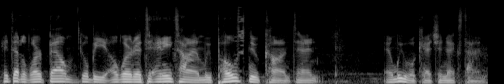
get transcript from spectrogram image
Hit that alert bell. You'll be alerted to any time we post new content and we will catch you next time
